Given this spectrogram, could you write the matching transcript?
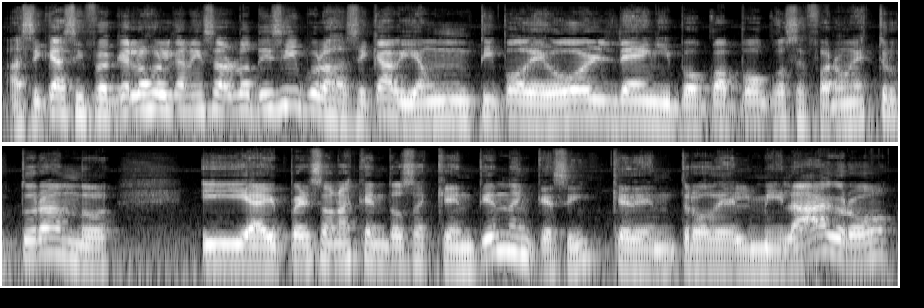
Así que así fue que los organizaron los discípulos, así que había un tipo de orden y poco a poco se fueron estructurando. Y hay personas que entonces que entienden que sí, que dentro del milagro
